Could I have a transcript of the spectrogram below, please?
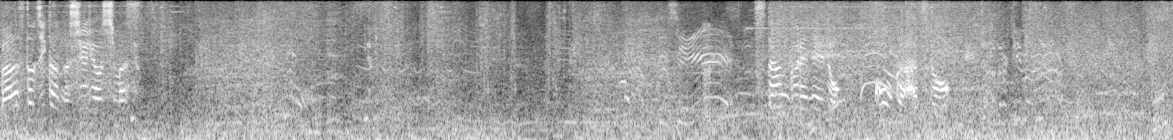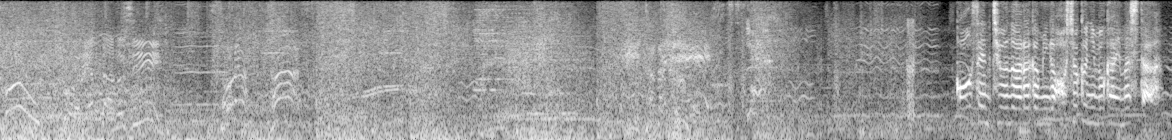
バースト時間が終了します。スタングレネード効果発動。こりゃ楽しい。そらは交戦中の荒神が捕食に向かいました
